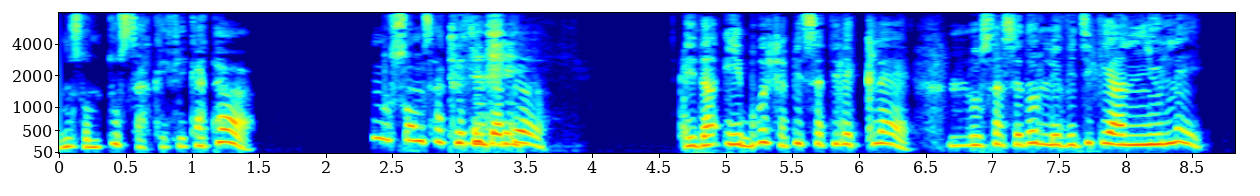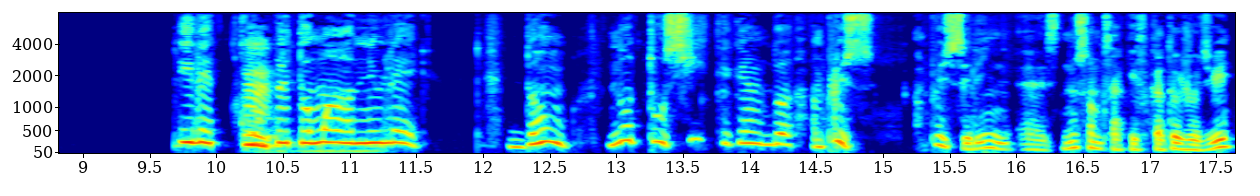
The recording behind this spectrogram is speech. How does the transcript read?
nous sommes tous sacrificateurs. Nous sommes sacrificateurs. Et dans Hébreu chapitre 7, il est clair. Le sacerdoce lévitique est annulé. Il est hmm. complètement annulé. Donc, nous aussi, quelqu'un doit, en plus, en plus, Céline, euh, nous sommes sacrificateurs aujourd'hui.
